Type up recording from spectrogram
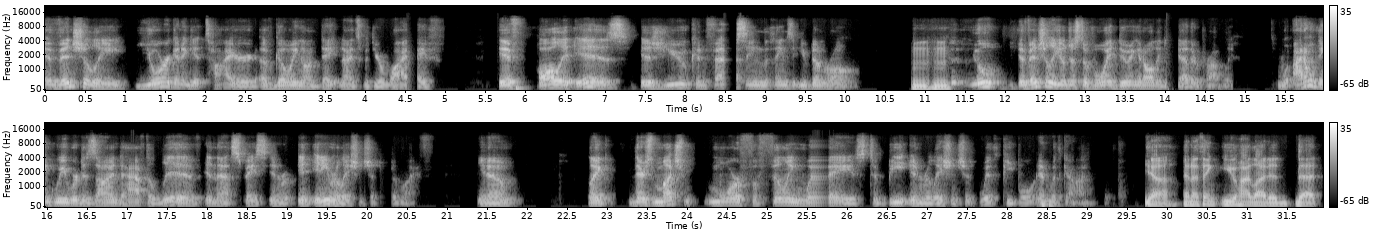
eventually, you're going to get tired of going on date nights with your wife if all it is is you confessing the things that you've done wrong. Mm-hmm. You'll eventually you'll just avoid doing it all together. Probably. I don't think we were designed to have to live in that space in in any relationship in life. You know, like there's much more fulfilling ways to be in relationship with people and with God. Yeah, and I think you highlighted that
